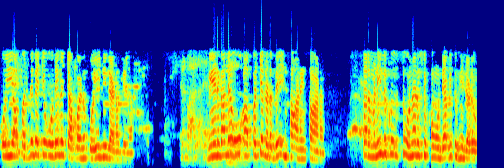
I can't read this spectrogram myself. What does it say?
ਕੋਈ ਆਪਸ ਦੇ ਵਿੱਚ, ਉਹਦੇ ਵਿੱਚ ਆਪਾਂ ਨੂੰ ਕੋਈ ਨਹੀਂ ਲੈਣਾ ਦੇਣਾ। ਮੇਨ ਗੱਲ ਹੈ, ਉਹ ਆਪਸ 'ਚ ਲੜਦੇ ਇਨਸਾਨ ਇਨਸਾਨ। ਧਰਮ ਨਹੀਂ ਲਿਖ- ਉਹਨਾਂ ਨੂੰ ਸਿਖਾਉਂਦੇ ਆ ਵੀ ਤੁਸੀਂ ਲੜੋ।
